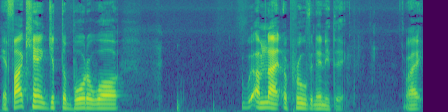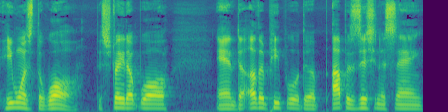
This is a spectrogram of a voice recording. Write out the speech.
if i can't get the border wall I'm not approving anything, right? He wants the wall, the straight up wall, and the other people, the opposition is saying,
